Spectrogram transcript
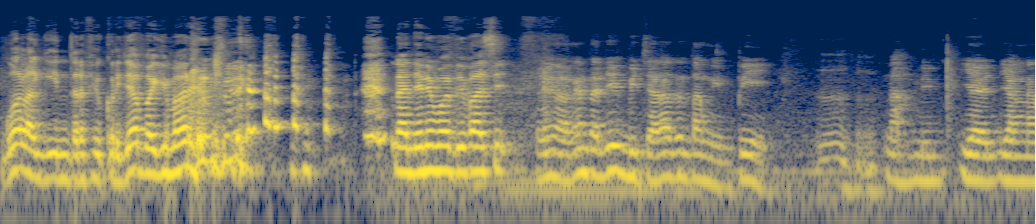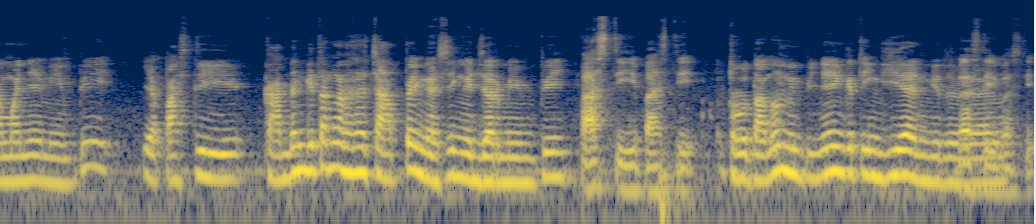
Gue lagi interview kerja apa gimana? Nanya nih motivasi. Ya kan tadi bicara tentang mimpi. Mhm. nah mimpi, ya yang namanya mimpi ya pasti kadang kita ngerasa capek nggak sih ngejar mimpi? Pasti pasti. Terutama mimpinya yang ketinggian gitu pasti kan. pasti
